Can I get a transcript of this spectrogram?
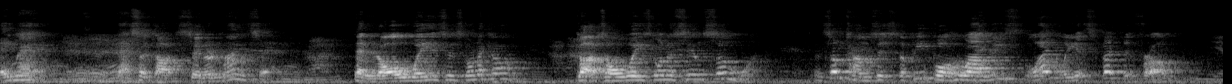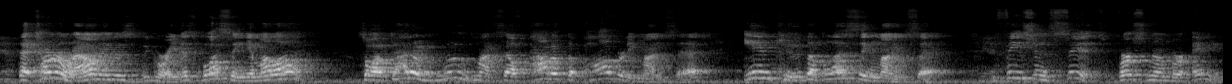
Amen. That's a God centered mindset. That it always is going to come. God's always going to send someone. And sometimes it's the people who I least likely expect it from that turn around and is the greatest blessing in my life. So I've got to move myself out of the poverty mindset into the blessing mindset. Ephesians 6, verse number 8.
